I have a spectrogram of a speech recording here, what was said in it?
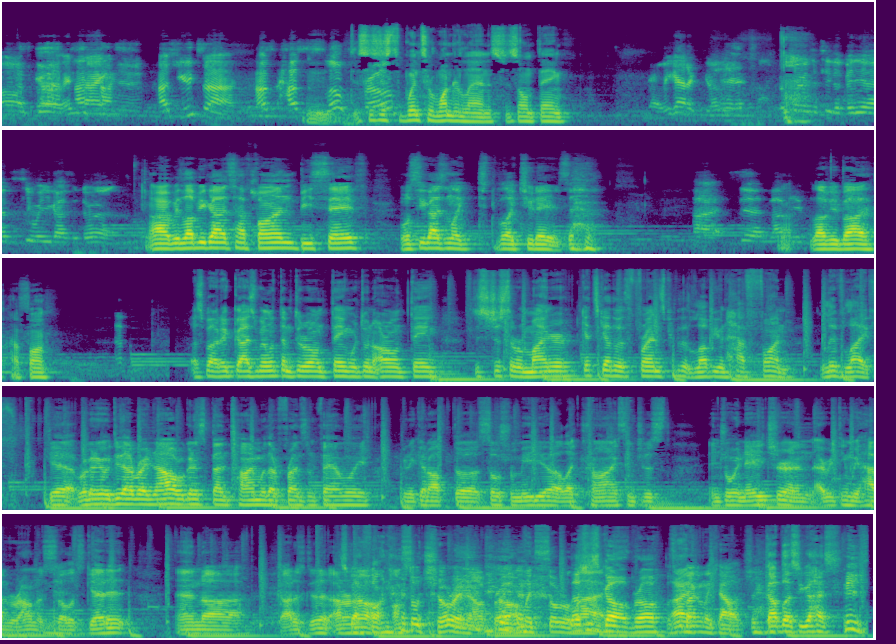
Oh, it's good. It's nice. How's Utah? How's, how's the mm, slopes, This bro? is just winter wonderland. It's its own thing. Bro, we gotta go there. We're going to see the video and see what you guys are doing. All right, we love you guys. Have fun. Be safe. We'll see you guys in like like two days. Alright, see ya. Love you. love you. Bye. Have fun. That's about it, guys. We're gonna let them do their own thing. We're doing our own thing. It's just a reminder. Get together with friends, people that love you, and have fun. Live life. Yeah, we're gonna go do that right now. We're gonna spend time with our friends and family. We're gonna get off the social media, electronics, and just enjoy nature and everything we have around us. So let's get it. And uh, God is good. I don't know. I'm so chill right now, bro. I'm like so relaxed. Let's just go, bro. Let's go All back on the couch. God bless you guys. Peace.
